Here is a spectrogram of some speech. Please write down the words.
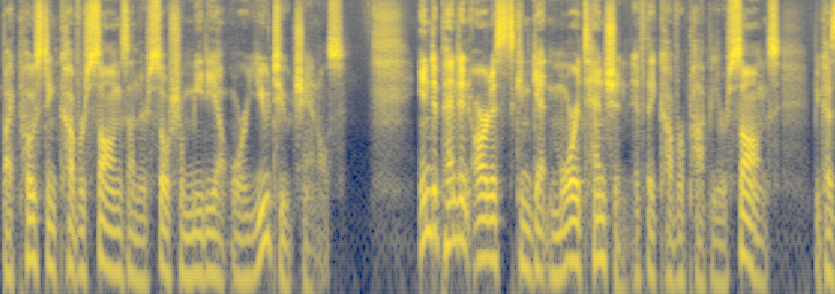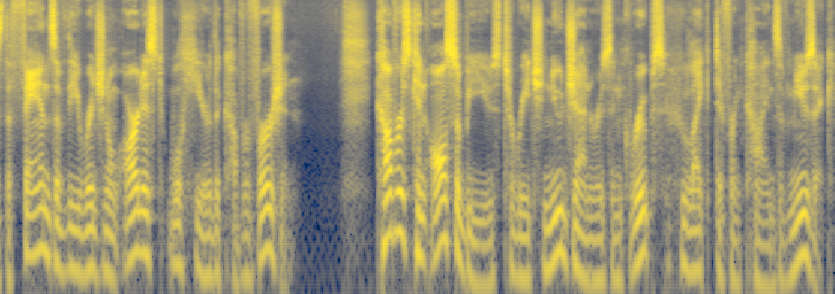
by posting cover songs on their social media or YouTube channels. Independent artists can get more attention if they cover popular songs, because the fans of the original artist will hear the cover version. Covers can also be used to reach new genres and groups who like different kinds of music.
